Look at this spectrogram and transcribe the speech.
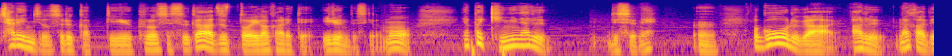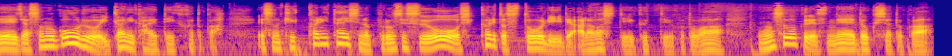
チャレンジをするかっていうプロセスがずっと描かれているんですけどもやっぱり気になるですよね。うん、ゴールがある中でじゃあそのゴールをいかに変えていくかとかその結果に対してのプロセスをしっかりとストーリーで表していくっていうことはものすごくですね読者とか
